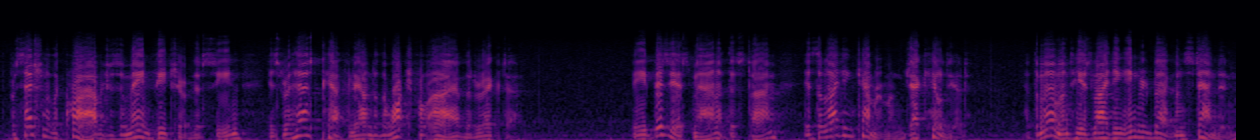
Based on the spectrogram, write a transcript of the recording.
The procession of the choir, which is a main feature of this scene, is rehearsed carefully under the watchful eye of the director. The busiest man at this time is the lighting cameraman, Jack Hildyard. At the moment, he is lighting Ingrid Bergman's stand-in.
